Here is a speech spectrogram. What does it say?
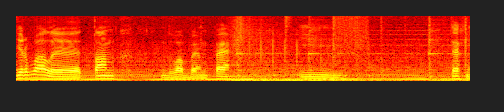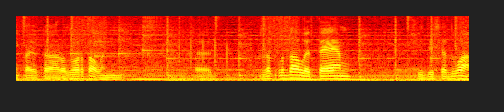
Підірвали танк, два БМП і техніка, яка розгортала міни. Е, Закладали ТМ-62.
